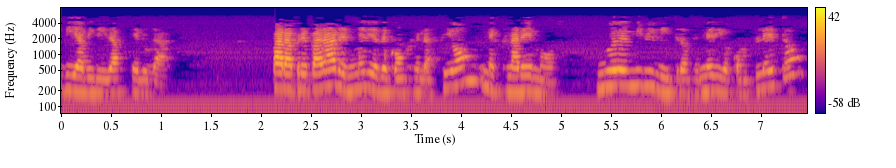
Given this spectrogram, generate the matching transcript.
viabilidad celular. Para preparar el medio de congelación mezclaremos 9 ml de medio completo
